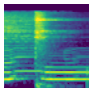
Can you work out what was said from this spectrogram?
ひど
